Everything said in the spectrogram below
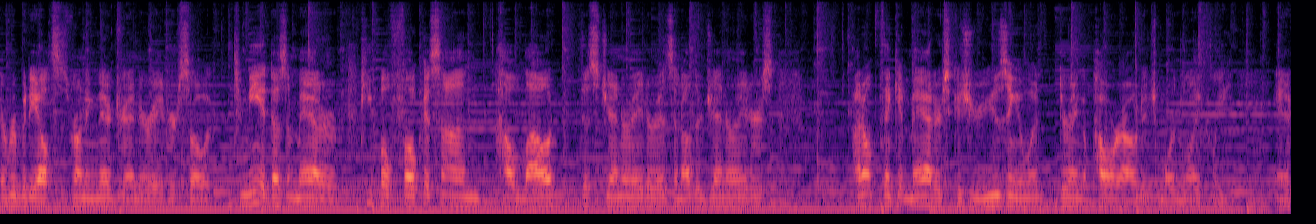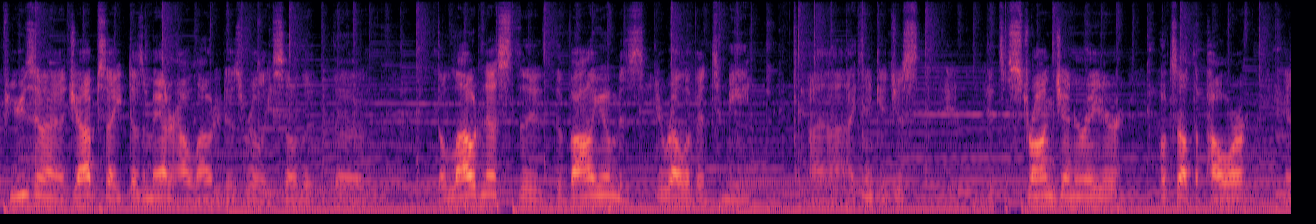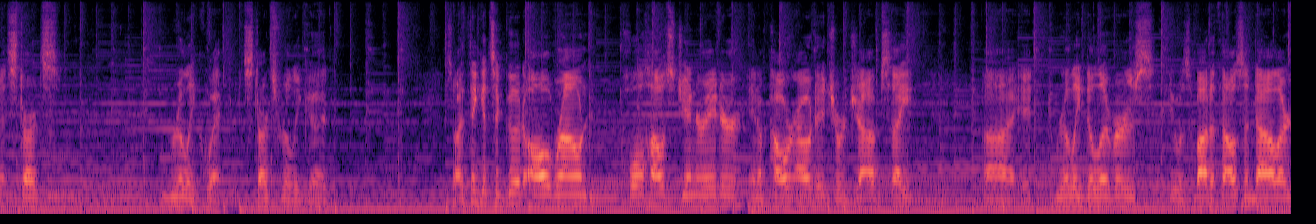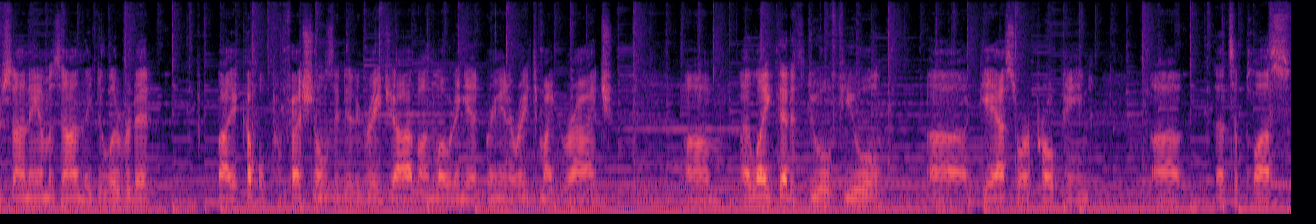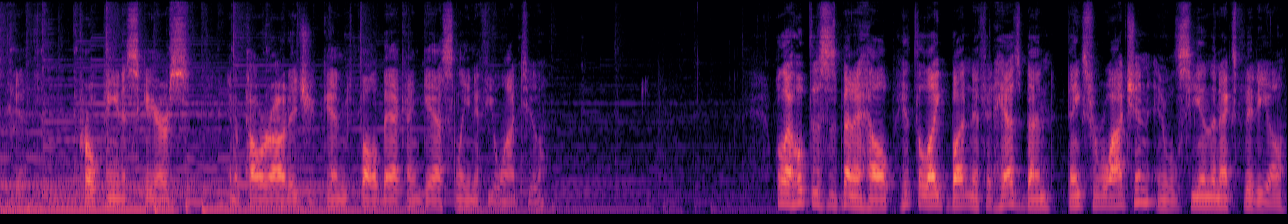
everybody else is running their generator. So to me, it doesn't matter. People focus on how loud this generator is and other generators. I don't think it matters because you're using it when, during a power outage more than likely. And if you're using it on a job site, it doesn't matter how loud it is really. So the, the, the loudness, the, the volume is irrelevant to me. Uh, I think it just, it, it's a strong generator, puts out the power, and it starts really quick. It starts really good. So I think it's a good all-round whole house generator in a power outage or job site. Uh, it really delivers. It was about a $1,000 on Amazon. They delivered it by a couple professionals. They did a great job unloading it, bringing it right to my garage. Um, I like that it's dual fuel, uh, gas or propane. Uh, that's a plus. If propane is scarce in a power outage, you can fall back on gasoline if you want to. Well, I hope this has been a help. Hit the like button if it has been. Thanks for watching, and we'll see you in the next video.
